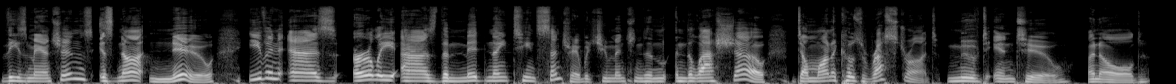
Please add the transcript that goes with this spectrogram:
these mansions is not new, even as early as the mid 19th century, which you mentioned in, in the last show. Delmonico's restaurant moved into an old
